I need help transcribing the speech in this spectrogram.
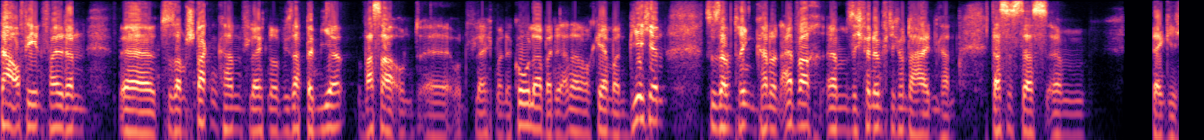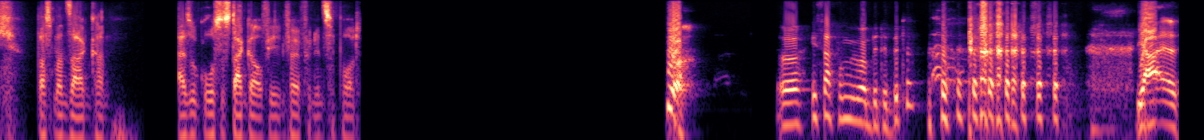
Da auf jeden Fall dann äh, zusammen schnacken kann. Vielleicht noch, wie gesagt, bei mir Wasser und, äh, und vielleicht mal eine Cola, bei den anderen auch gerne mal ein Bierchen zusammen trinken kann und einfach ähm, sich vernünftig unterhalten kann. Das ist das, ähm, denke ich, was man sagen kann. Also großes Danke auf jeden Fall für den Support. Ja, äh, ich sag von mir mal bitte, bitte. ja, äh,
